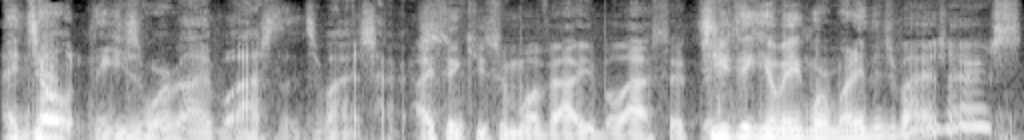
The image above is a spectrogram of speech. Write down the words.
I don't think he's a more valuable asset than Tobias Harris. I think he's a more valuable asset. Do you think he'll make more money than Tobias Harris?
